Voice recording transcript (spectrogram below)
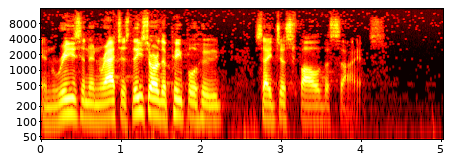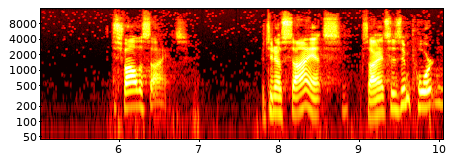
in reason and righteousness. These are the people who say, just follow the science. Just follow the science. But you know, science, science is important.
